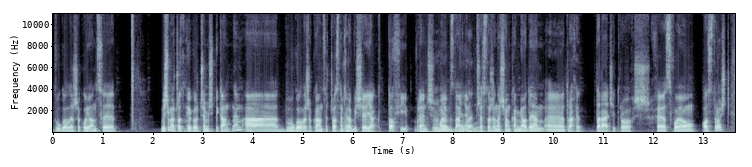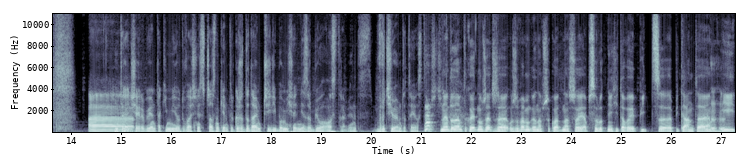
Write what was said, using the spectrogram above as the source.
długo leżakujący, myślimy o czosnku jako czymś pikantnym, a długo leżakujący czosnek Tak. robi się jak tofi wręcz, Mhm, moim zdaniem. dokładnie. Przez to, że nasiąka miodem, e, trochę traci trochę swoją ostrość. E, No to ja dzisiaj robiłem taki miód właśnie z czosnkiem, tylko że dodałem chili, bo mi się nie zrobiło ostre, więc wróciłem do tej ostrości. No ja dodam tylko jedną rzecz, że używamy go na przykład naszej absolutnie hitowej pizzy pikante Mhm. i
